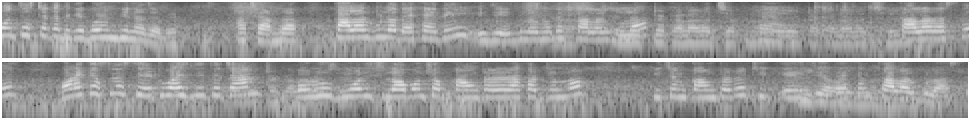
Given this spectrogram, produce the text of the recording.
পঞ্চাশ টাকা থেকে বয়ম কেনা যাবে। আচ্ছা আমরা কালারগুলো দেখাই দিই। এই যে এগুলোর মধ্যে কালারগুলো। একটা কালার আছে আপনার হ্যাঁ। একটা কালার আছে। কালার আছে। অনেকে আসলে সেট ওয়াইজ নিতে চান হলুদ মরিচ লবণ সব কাউন্টারে রাখার জন্য। কিচেন কাউন্টারে ঠিক এই যে দেখেন। কালারগুলো আছে।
